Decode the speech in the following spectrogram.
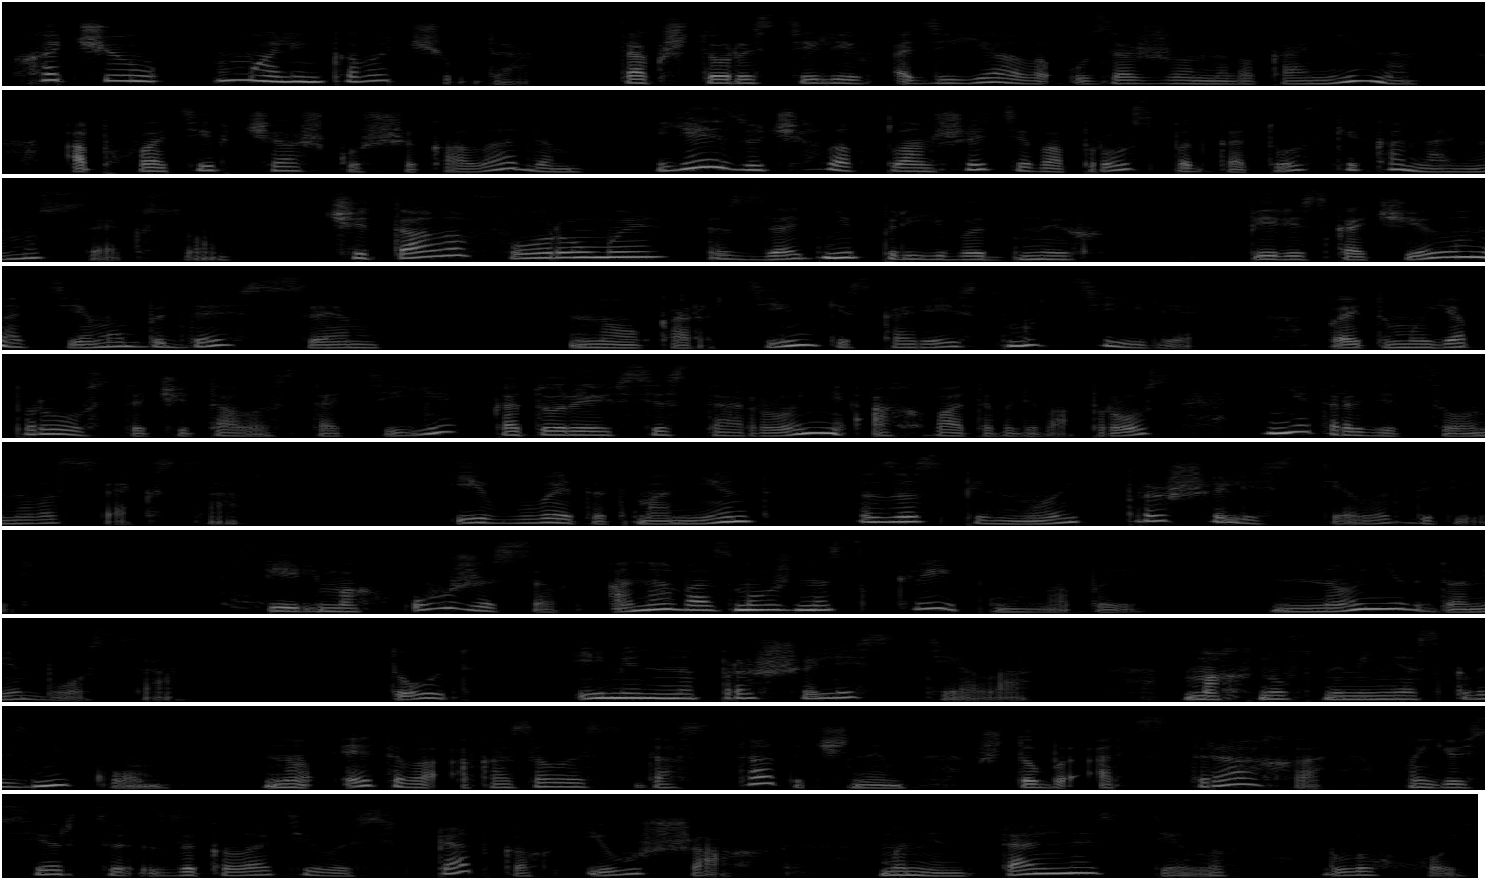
Хочу маленького чуда. Так что, расстелив одеяло у зажженного камина, обхватив чашку с шоколадом, я изучала в планшете вопрос подготовки к анальному сексу. Читала форумы заднеприводных, перескочила на тему БДСМ, но картинки скорее смутили, поэтому я просто читала статьи, которые всесторонне охватывали вопрос нетрадиционного секса. И в этот момент за спиной прошелестела дверь. В фильмах ужасов она, возможно, скрипнула бы, но не в доме босса. Тут именно прошелестела, махнув на меня сквозняком, но этого оказалось достаточным, чтобы от страха мое сердце заколотилось в пятках и ушах, моментально сделав глухой.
